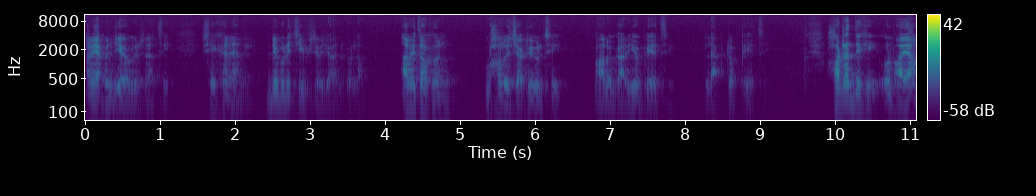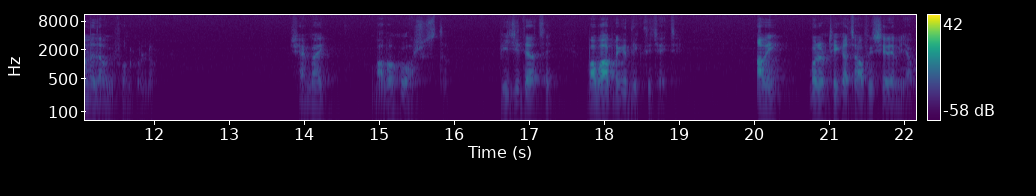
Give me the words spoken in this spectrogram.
আমি এখন যে অর্গানাইজেশন আছি, সেখানে আমি ডেপুটি চিফ হিসেবে জয়েন করলাম। আমি তখন ভালো চাকরি করছি, ভালো গাড়িও পেয়েছি ল্যাপটপ পেয়েছি। হঠাৎ দেখি ওর ভাই আহমেদ আমাকে ফোন করল। শ্যাম ভাই, বাবা খুব অসুস্থ, পিজিতে আছে, বাবা আপনাকে দেখতে চাইছে। আমি বললাম, ঠিক আছে অফিস সেরে আমি যাব।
